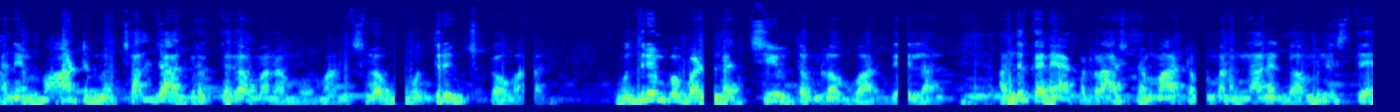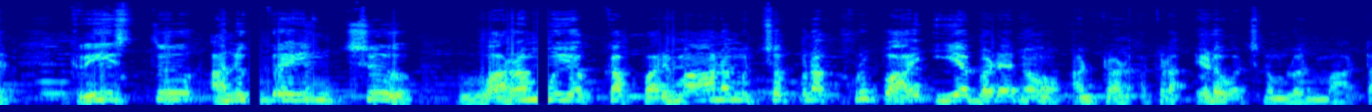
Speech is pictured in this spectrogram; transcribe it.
అనే మాటను చాలా జాగ్రత్తగా మనము మనసులో ముద్రించుకోవాలి. ముద్రింపబడిన జీవితంలో వర్ధిల్లాలి. అందుకని అక్కడ రాసిన మాట మనం గాన గమనిస్తే క్రీస్తు అనుగ్రహించు వరము యొక్క పరిమాణము చొప్పున కృప ఇయ్యబడెను అంటాడు అక్కడ ఏడవచనంలోని మాట.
